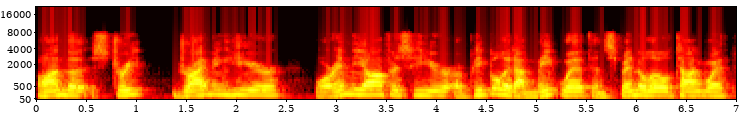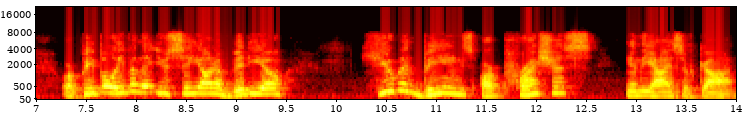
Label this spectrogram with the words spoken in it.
on the street driving here or in the office here or people that I meet with and spend a little time with or people even that you see on a video human beings are precious in the eyes of God.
